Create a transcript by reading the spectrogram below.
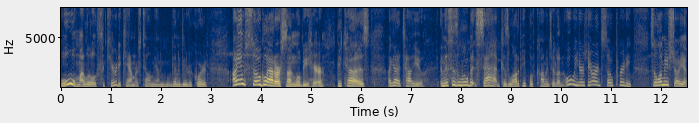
Oh, my little security camera is telling me I'm going to be recorded. I am so glad our son will be here because I got to tell you, and this is a little bit sad because a lot of people have commented on, oh, your yard's so pretty. So let me show you.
